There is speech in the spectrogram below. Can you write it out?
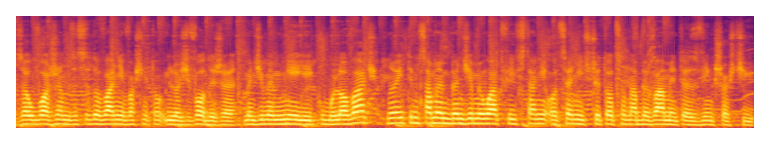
zauważyłem zdecydowanie właśnie tą ilość wody, że będziemy mniej jej kumulować, no i tym samym będziemy łatwiej w stanie ocenić, czy to, co nabywamy, to jest w większości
